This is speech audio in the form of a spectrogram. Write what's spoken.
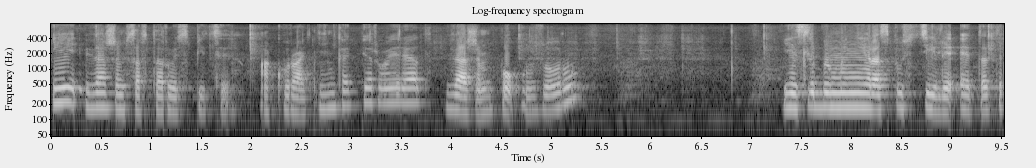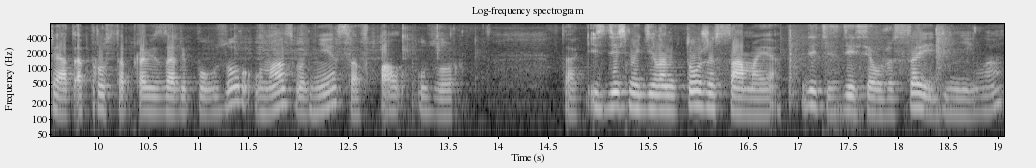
И вяжем со второй спицы аккуратненько первый ряд. Вяжем по узору. Если бы мы не распустили этот ряд, а просто провязали по узору, у нас бы не совпал узор. Так, и здесь мы делаем то же самое. Видите, здесь я уже соединила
